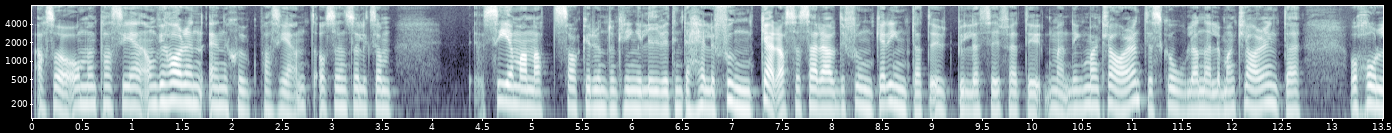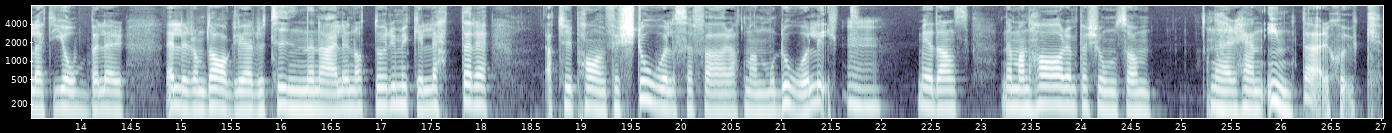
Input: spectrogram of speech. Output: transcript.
alltså om en patient, om vi har en, en sjuk patient och sen så liksom ser man att saker runt omkring i livet inte heller funkar. Alltså så här, det funkar inte att utbilda sig för att det, man, man klarar inte skolan eller man klarar inte att hålla ett jobb eller, eller de dagliga rutinerna eller något. Då är det mycket lättare att typ ha en förståelse för att man mår dåligt. Mm. Medan när man har en person som, när hen inte är sjuk,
